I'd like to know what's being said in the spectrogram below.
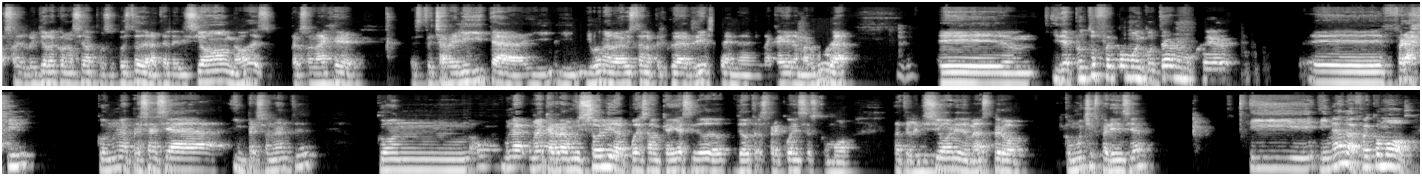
o sea, yo la conocía por supuesto de la televisión, ¿no? De su personaje, este, Chabelita, y, bueno, la había visto en la película de Ripstein, en La calle de la amargura. Eh, y de pronto fue como encontrar una mujer eh, frágil, con una presencia impresionante, con una, una, carrera muy sólida, pues aunque haya sido de, otras frecuencias como la televisión y demás, pero con mucha experiencia. Y, y nada, fue como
